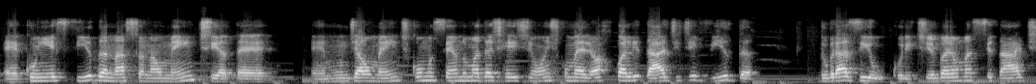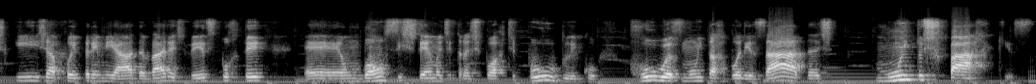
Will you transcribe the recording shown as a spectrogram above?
é, conhecida nacionalmente e até é, mundialmente como sendo uma das regiões com melhor qualidade de vida do Brasil. Curitiba é uma cidade que já foi premiada várias vezes por ter é, um bom sistema de transporte público, ruas muito arborizadas, muitos parques.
